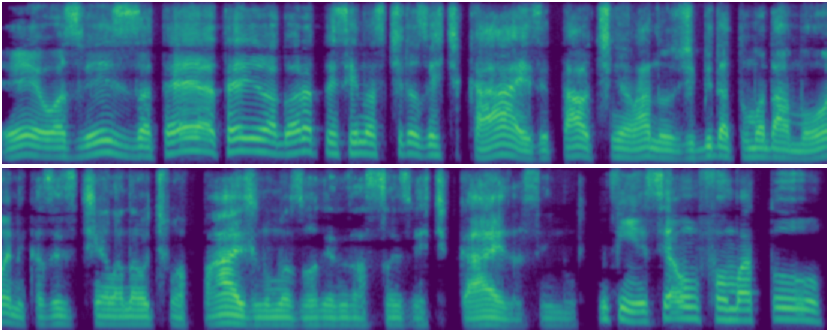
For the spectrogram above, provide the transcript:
É, eu às vezes até, até agora pensei nas tiras verticais e tal, tinha lá no Gibi da Turma da Mônica, às vezes tinha lá na última página umas organizações verticais, assim. Enfim, esse é um formato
